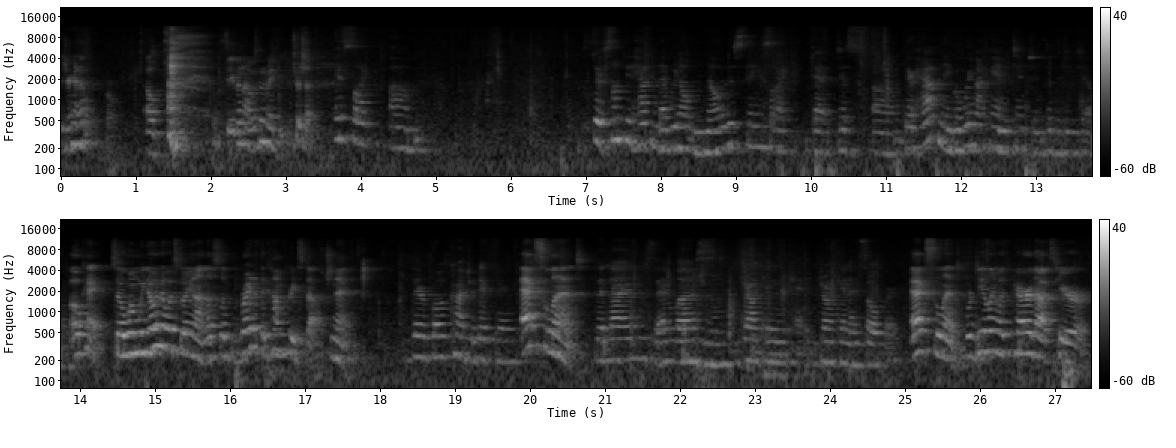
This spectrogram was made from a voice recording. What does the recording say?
Is your hand up? Oh, Stephen, I was gonna make you Patricia. It's like, um, there's something happening that we don't notice, things like that just, um, they're happening, but we're not paying attention to the details. Okay, so when we don't know what's going on, let's look right at the concrete stuff. Janae? They're both contradicting. Excellent, The nuns and lust, drunken, drunken and sober. excellent. We're dealing with paradox here.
